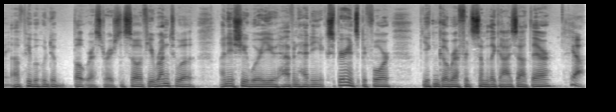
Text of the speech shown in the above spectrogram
right. of people who do boat restoration. So if you run into a, an issue where you haven't had any experience before, you can go reference some of the guys out there. Yeah.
